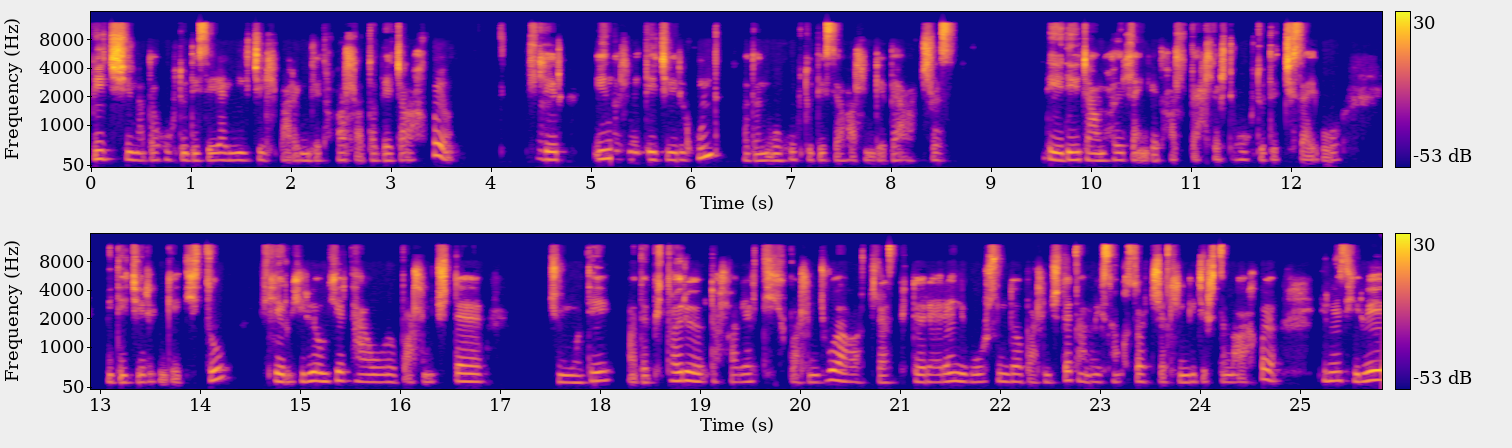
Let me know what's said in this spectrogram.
би жишээ нь одоо хүүхдүүдээсээ яг нэг жил баг ингээд хол одоо байж байгаа байхгүй юу. Тэгэхээр энэ бол мэдээж эрэг хүнд одоо нөгөө хүүхдүүдээсээ хол ингээ байгаа учраас тэгээд ээж аав нь хоёулаа ингээд хол байхлаар ч хүүхдүүдэд ч гэсэн айгүй мэдээж эрэг ингээд хэцүү. Тэгэхээр хэрвээ үнэхээр та өөрөө боломжтой ч юм уу тий одоо бит хоёрын хувьд болохоор яг тийх боломжгүй байгаа учраас бит хоёр арай нэг өөрсөндөө боломжтой тамыг сонгосон учраас л ингэж ирсэн байгаа байхгүй юу. Тэрнээс хэрвээ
